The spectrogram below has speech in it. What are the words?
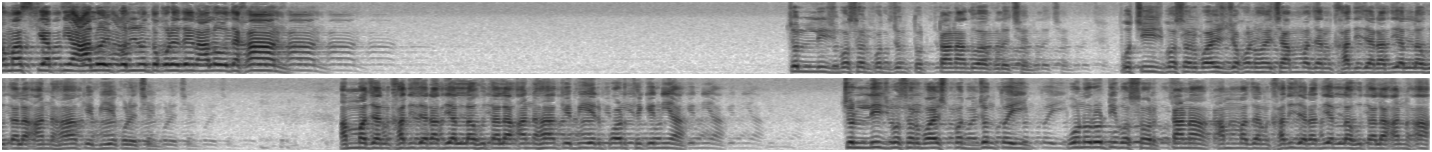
সমাজকে আপনি আলোয় পরিণত করে দেন, আলো দেখান। চল্লিশ বছর পর্যন্ত টানা দোয়া করেছেন। পঁচিশ বছর বয়স যখন হয়েছে আম্মাজান খাদিজা রাদি আল্লাহ আনহাকে বিয়ে করেছেন। আম্মাজান খাদিজা রাদি আল্লাহ তালা আনহাকে বিয়ের পর থেকে নিয়া চল্লিশ বছর বয়স পর্যন্ত এই পনেরোটি বছর টানা আম্মাজান খাদিজা রাদি আল্লাহ তালা আনহা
